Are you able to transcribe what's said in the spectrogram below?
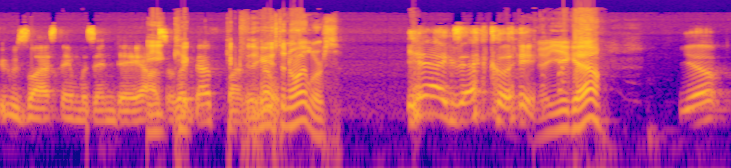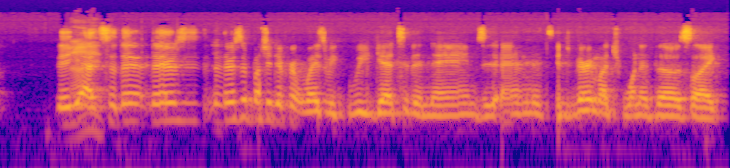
whose last name was Zendejas. He I was like, kicked, that's kicked for funny. the Houston Oilers. Yeah, exactly. There you go. Yep. But yeah, Nice. so there, there's there's a bunch of different ways we, we get to the names, and it's, it's very much one of those like,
